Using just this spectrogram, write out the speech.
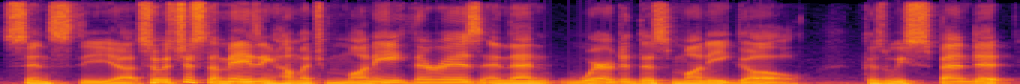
since the. Uh, so it's just amazing how much money there is, and then where did this money go? Because we spend it.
